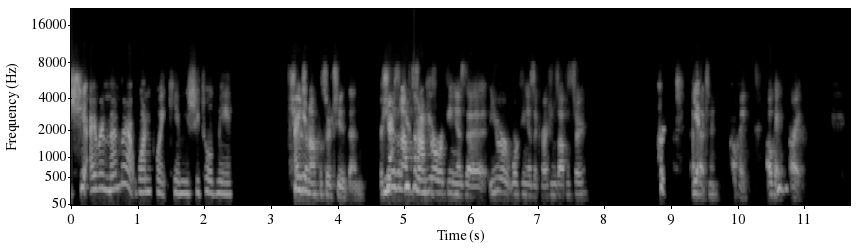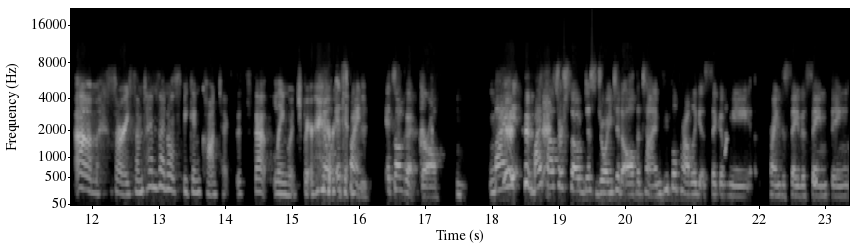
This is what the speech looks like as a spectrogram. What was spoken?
she, I remember at one point, Kimmy, she told me, she was an officer too then. She Yeah, was an she's an officer. You were working as a you were working as a corrections officer Correct. at Yeah. that time. Okay. Okay. All right. um, sorry, sometimes I don't speak in context. It's that language barrier. No, it's again. fine. It's all good, girl. My my thoughts are so disjointed all the time. People probably get sick of me trying to say the same thing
